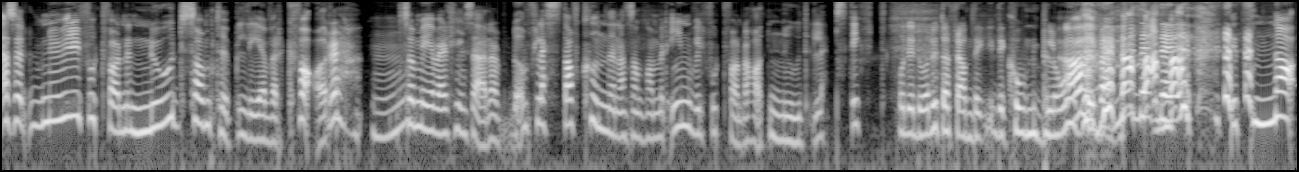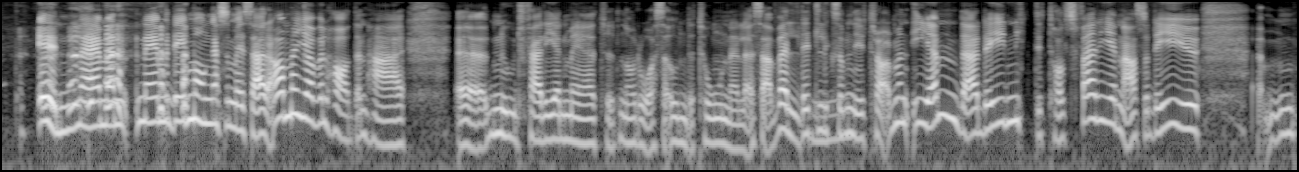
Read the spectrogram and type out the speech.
Alltså nu är det fortfarande nude som typ lever kvar. Mm. Som är verkligen så här, de flesta av kunderna som kommer in vill fortfarande ha ett nude läppstift. Och det är då du tar fram det, det kornblå. Ja. Du bara, nej, nej, nej. It's not in. Nej men, nej men det är många som är så här, ja men jag vill ha den här uh, nudefärgen med typ någon rosa underton eller så här, väldigt liksom neutral. Men igen där, det är 90-talsfärgerna. Alltså det är ju um,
